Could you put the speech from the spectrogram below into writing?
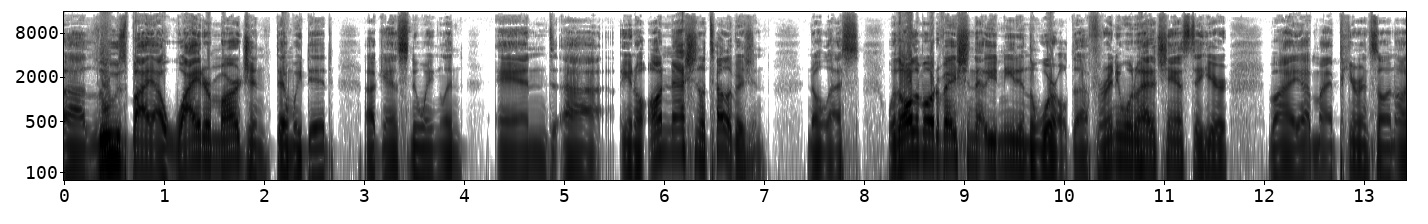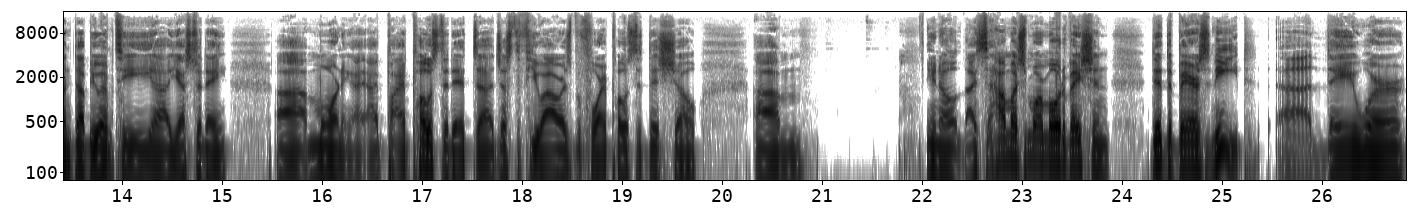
uh, lose by a wider margin than we did against New England, and uh, you know on national television no less, with all the motivation that you need in the world. Uh, for anyone who had a chance to hear my uh, my appearance on on WMT uh, yesterday uh, morning, I, I, I posted it uh, just a few hours before I posted this show. Um, you know, I said, how much more motivation did the Bears need? Uh, they were,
